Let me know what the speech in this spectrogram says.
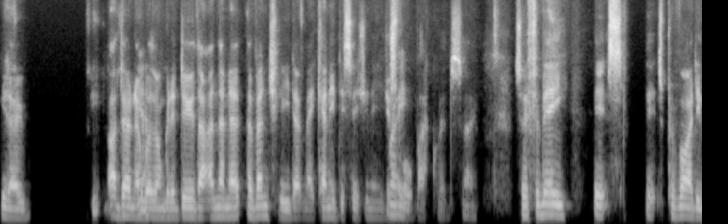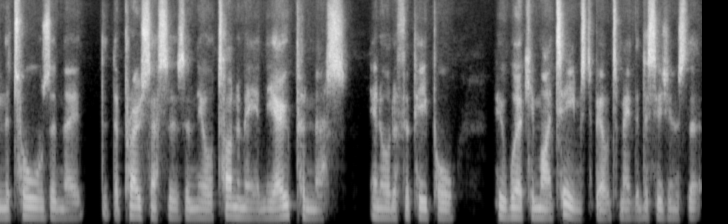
you know, I don't know yeah. whether I'm going to do that, and then uh, eventually you don't make any decision and you just right. fall backwards. So, so for me, it's it's providing the tools and the the processes and the autonomy and the openness in order for people who work in my teams to be able to make the decisions that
